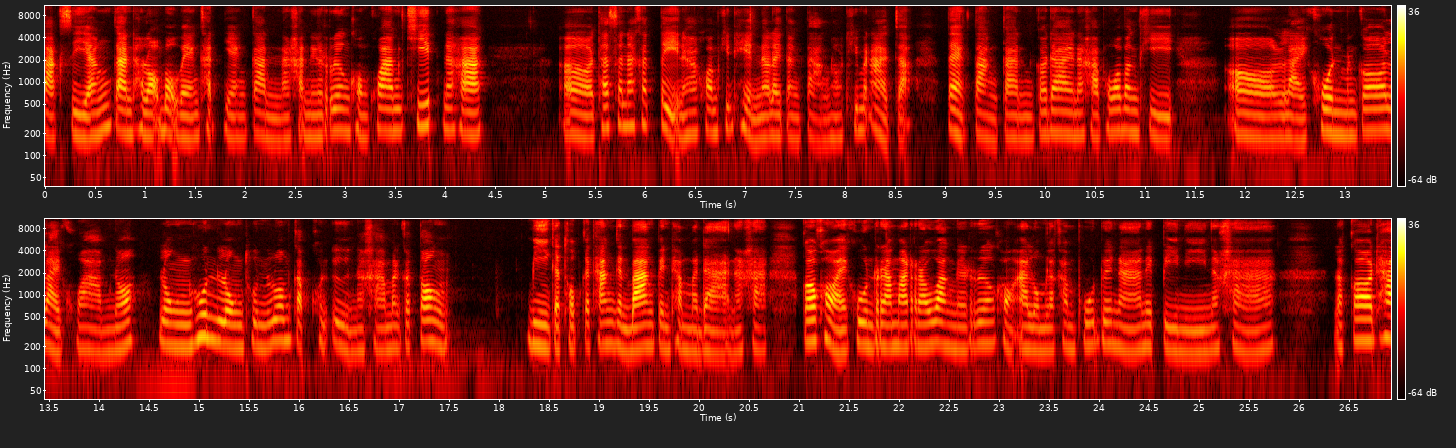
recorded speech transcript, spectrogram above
ปากเสียง การทะเลาะเบาะแหวงขัดแย้งกันนะคะ ในเรื่องของความคิดนะคะทัศนคตินะคะความคิดเห็นอะไรต่างๆเนาะที่มันอาจจะแตกต่างกันก็ได้นะคะ เพราะว่าบางทีหลายคนมันก็หลายความเนาะลงหุ้นลงทุนร่วมกับคนอื่นนะคะ มันก็ต้อง มีกระทบกระทั่งกันบ้างเป็นธรรมดานะคะ ก็ขอให้คุณระมัดระวังในเรื่องของอารมณ์และคำพูดด้วยนะในปีนี้นะคะ แล้วก็ถ้า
